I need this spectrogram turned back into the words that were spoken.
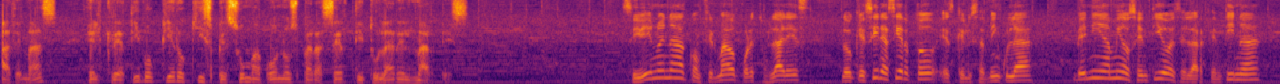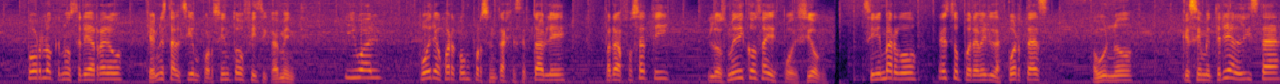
Además, el creativo Piero Quispe suma bonos para ser titular el martes. Si bien no hay nada confirmado por estos lares, lo que sí era cierto es que Luis Advíncula venía medio sentido desde la Argentina, por lo que no sería raro que no está al 100% físicamente. Igual, podría jugar con un porcentaje aceptable para Fossati y los médicos a disposición. Sin embargo, esto podría abrir las puertas a uno que se metería a la lista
